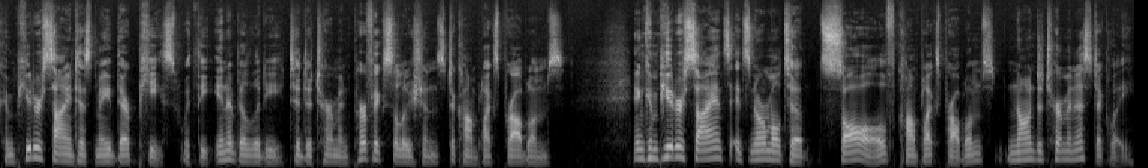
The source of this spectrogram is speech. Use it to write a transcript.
computer scientists made their peace with the inability to determine perfect solutions to complex problems. In computer science, it's normal to solve complex problems non deterministically.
